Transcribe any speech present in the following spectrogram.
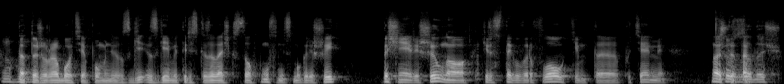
на той же работе, я помню, с, ге- с геометрической задачкой столкнулся, не смог решить, точнее, решил, но через Stack Overflow какими-то путями, ну, Что это за задача?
